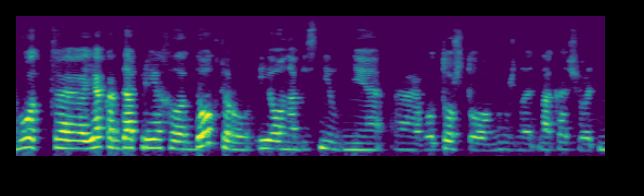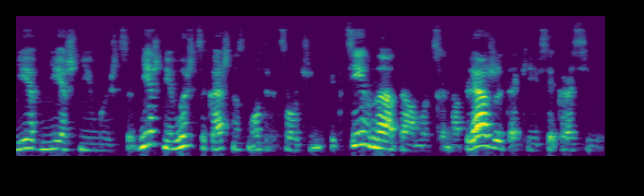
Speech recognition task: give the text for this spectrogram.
вот э, я когда приехала к доктору, и он объяснил мне э, вот то, что нужно накачивать не внешние мышцы. Внешние мышцы, конечно, смотрятся очень эффективно, там мы все на пляже такие все красивые.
